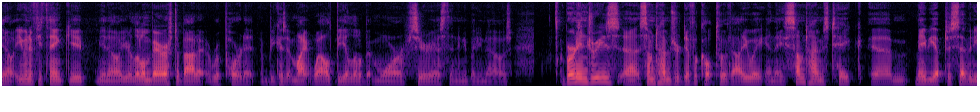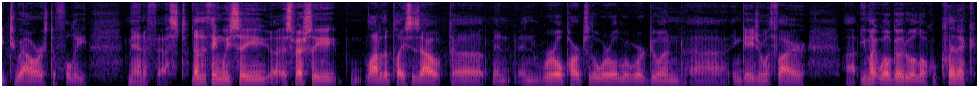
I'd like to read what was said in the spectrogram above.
you know, even if you think you, you know, you're a little embarrassed about it, report it because it might well be a little bit more serious than anybody knows. Burn injuries uh, sometimes are difficult to evaluate, and they sometimes take um, maybe up to 72 hours to fully manifest. Another thing we see, uh, especially a lot of the places out uh, in, in rural parts of the world where we're doing uh, engaging with fire, uh, you might well go to a local clinic,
